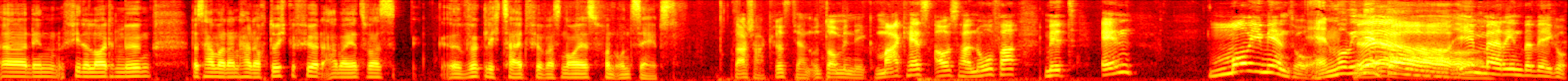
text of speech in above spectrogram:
äh, den viele Leute mögen. Das haben wir dann halt auch durchgeführt, aber jetzt war es äh, wirklich Zeit für was Neues von uns selbst. Sascha, Christian und Dominik. Marquez aus Hannover mit En Movimiento. En Movimiento. Ja, immer in Bewegung.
